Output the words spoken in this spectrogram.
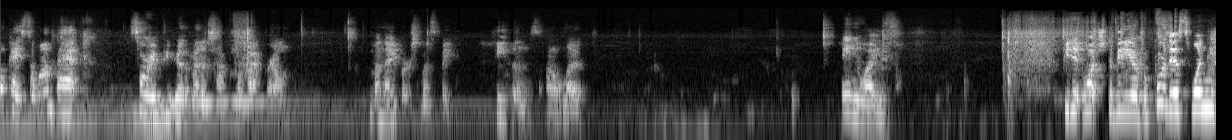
Okay, so I'm back. Sorry if you hear the motorcycle background. My neighbors must be heathens. I don't know. Anyways, if you didn't watch the video before this one,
